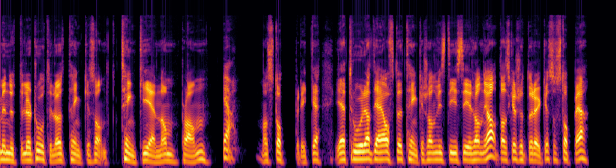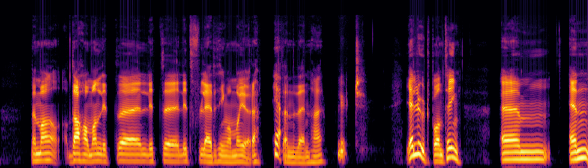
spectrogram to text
minutt eller to til å tenke, sånn, tenke gjennom planen. Ja. Man stopper ikke. Jeg tror at jeg ofte tenker sånn, hvis de sier sånn ja, da skal jeg slutte å røyke, så stopper jeg. Men man, da har man litt, eh, litt, eh, litt, flere ting man må gjøre. Ja. Denne delen her. Lurt. Jeg lurte på en ting. Um, en,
